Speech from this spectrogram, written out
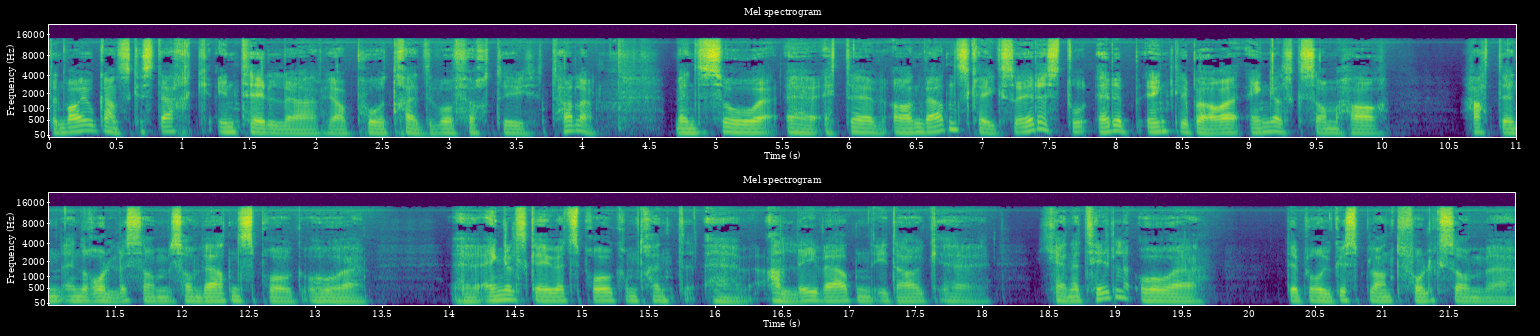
Den var jo ganske sterk inntil ja, på 30- og 40-tallet. Men så, eh, etter annen verdenskrig, så er det, er det, egentlig bare engelsk som har hatt en, en rolle som, som, verdensspråk. Og eh, engelsk er jo et språk omtrent eh, alle i verden i dag eh, kjenner til. Og eh, det brukes blant folk som eh,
